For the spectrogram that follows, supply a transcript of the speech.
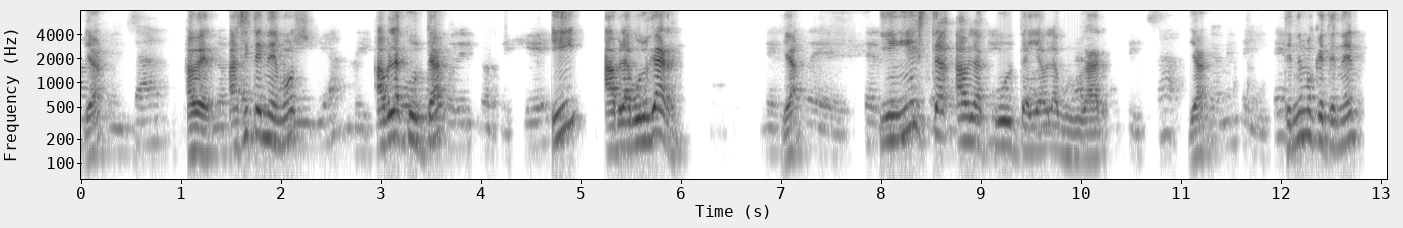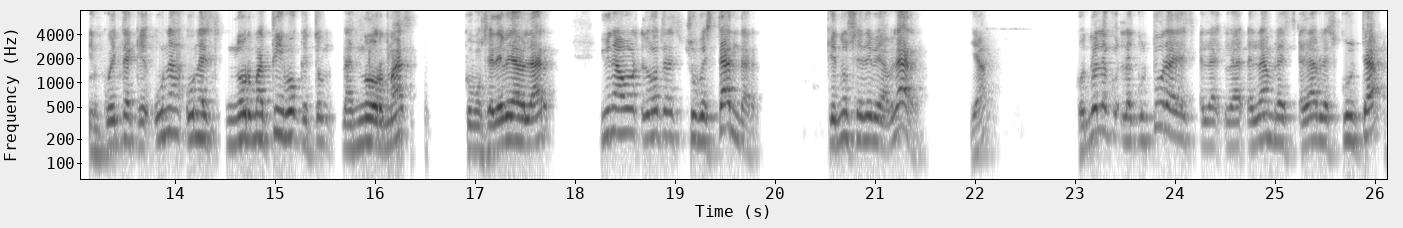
¿Ya? A ver, así tenemos habla culta y habla vulgar. ¿Ya? Y en esta habla culta y habla vulgar, ¿ya? Tenemos que tener en cuenta que una, una es normativo, que son las normas, como se debe hablar, y una la otra es subestándar, que no se debe hablar, ¿ya? Cuando la, cultura es, el, habla es, el habla culta,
